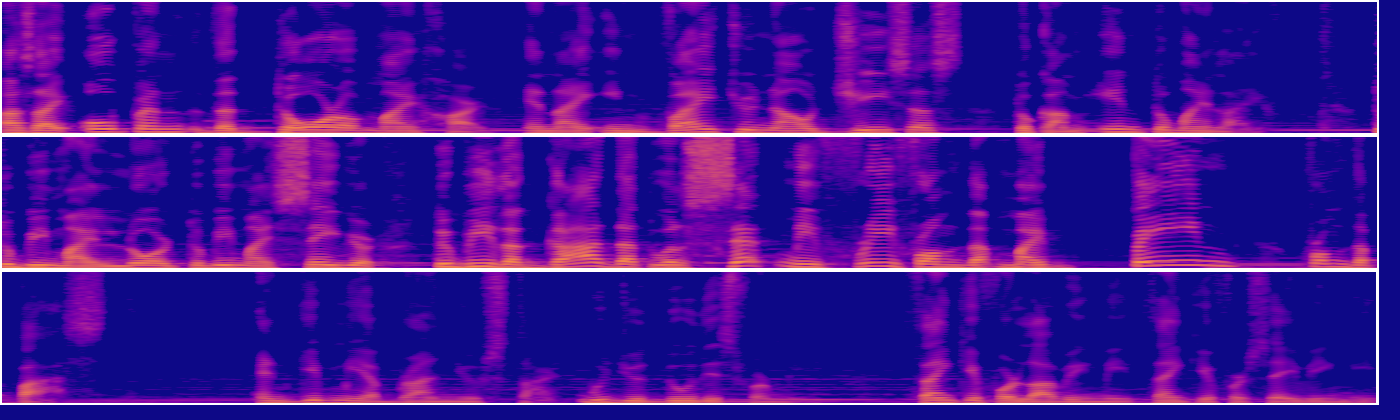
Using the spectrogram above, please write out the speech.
As I open the door of my heart and I invite you now, Jesus, to come into my life, to be my Lord, to be my Savior, to be the God that will set me free from the, my pain from the past and give me a brand new start. Would you do this for me? Thank you for loving me. Thank you for saving me.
